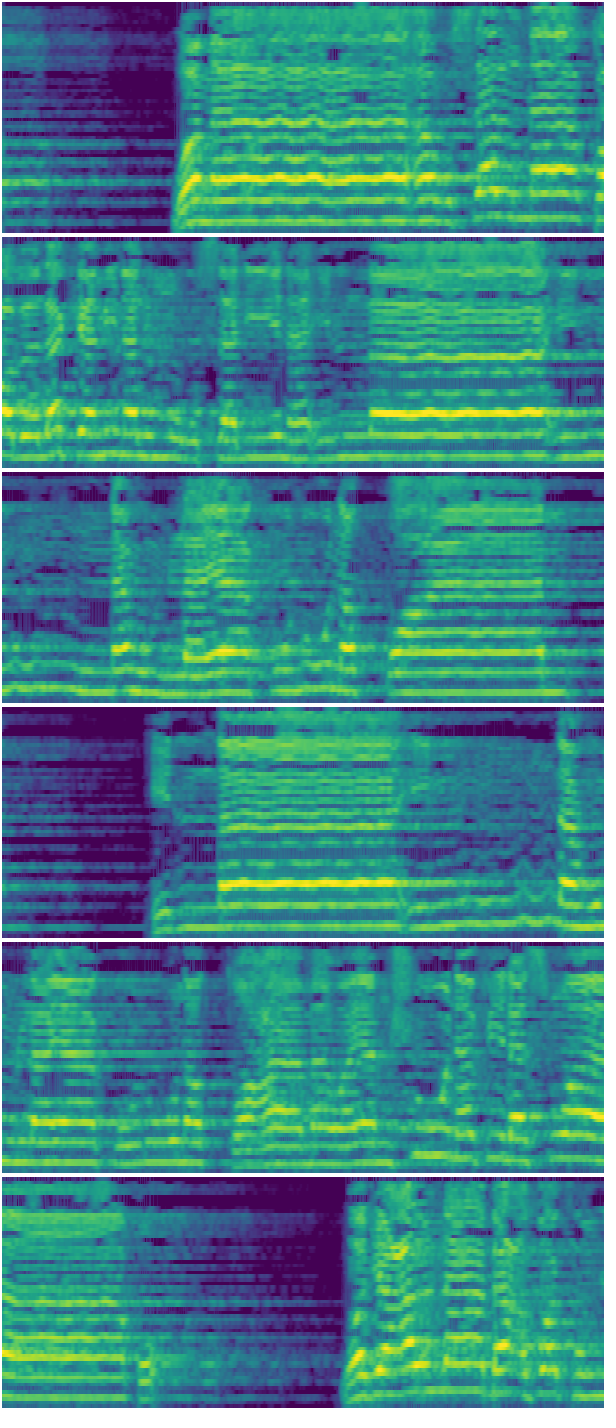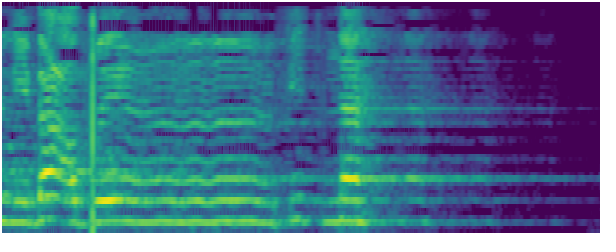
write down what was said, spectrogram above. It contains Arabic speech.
وما أرسلنا قبلك من المرسلين إلا إنهم ليأكلون الطعام إلا إنهم ليأكلون الطعام ويمشون في الأسواق وجعلنا بعضكم لبعض فتنة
